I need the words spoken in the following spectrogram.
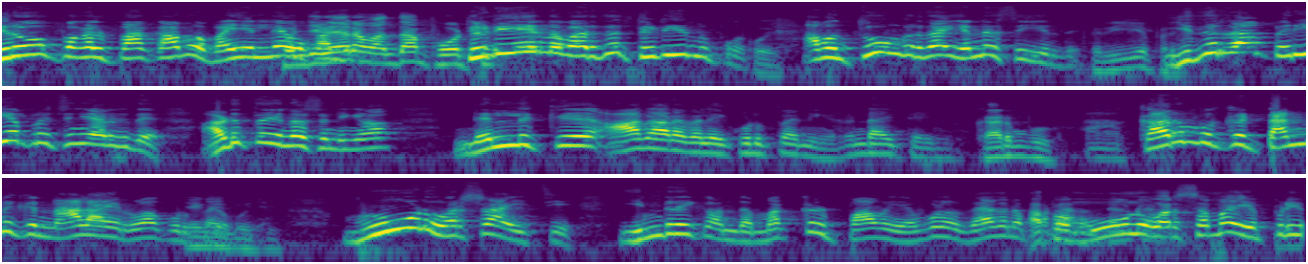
இரவு பகல் பார்க்காம வயல்லே திடீர்னு வருது திடீர்னு போகுது. அவன் தூங்குறதா என்ன பெரிய இதுதான் பெரிய பிரச்சனையா இருக்குது. அடுத்து என்ன சொன்னீங்க? நெல்லுக்கு ஆதார விலை கொடுப்பேன் நீங்க ரெண்டாயிரத்தி ஐநூறு. கரும்பு. கரும்புக்கு டன்னுக்கு நாலாயிரம் ரூபாய் கொடுப்பேன். மூணு வருஷம் ஆயிடுச்சு. இன்றைக்கு அந்த மக்கள் பாவம் எவ்வளவு வேதனை அப்ப. மூணு வருஷமா எப்படி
